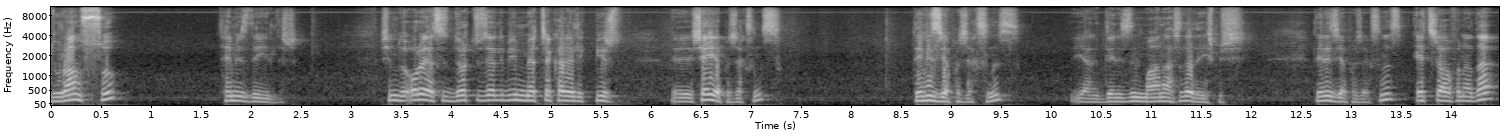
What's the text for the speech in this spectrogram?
Duran su temiz değildir. Şimdi oraya siz 450 bin metrekarelik bir e, şey yapacaksınız. Deniz yapacaksınız. Yani denizin manası da değişmiş. Deniz yapacaksınız. Etrafına da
